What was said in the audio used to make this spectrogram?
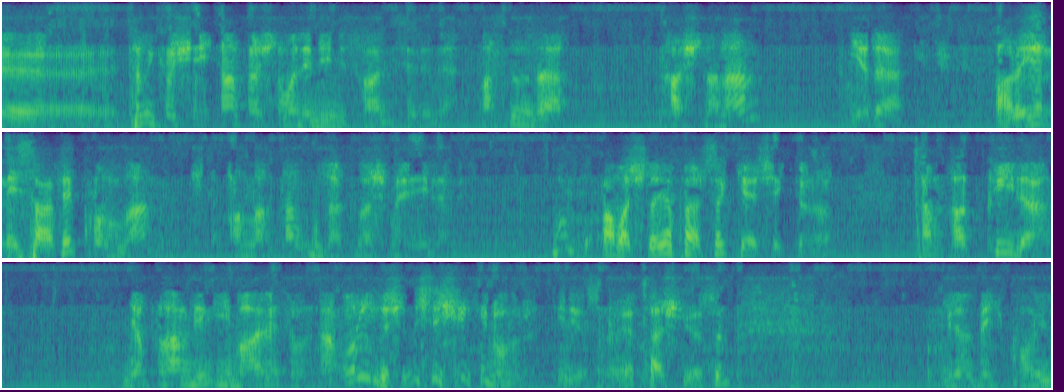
e, tabii ki o şeytan taşlama dediğimiz hadisede de aslında taşlanan ya da araya mesafe konulan işte Allah'tan uzaklaşma eylemi. Amaçla yaparsak gerçekten o tam hakkıyla yapılan bir ibadet olur. Ha, onun dışında işte şekil olur. Gidiyorsun öyle taşlıyorsun. Biraz belki konuyu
